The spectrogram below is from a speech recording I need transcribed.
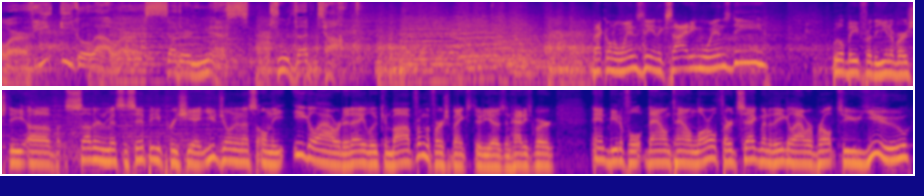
Hour. The Eagle Hour. Southern Miss to the top. Back on a Wednesday, an exciting Wednesday will be for the University of Southern Mississippi. Appreciate you joining us on the Eagle Hour today, Luke and Bob from the First Bank Studios in Hattiesburg and beautiful downtown Laurel. Third segment of the Eagle Hour brought to you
